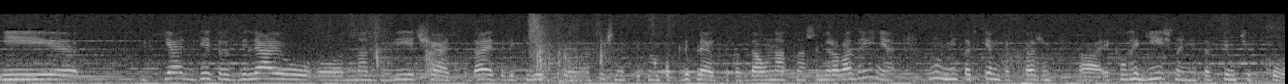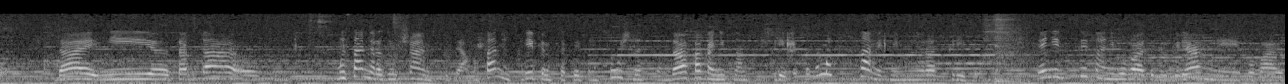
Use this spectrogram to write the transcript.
И я здесь разделяю э, на две части. Да, это ведь есть э, сущности, к нам подкрепляются, когда у нас наше мировоззрение ну, не совсем, так скажем, экологично, не совсем чисто. Да, и тогда э, мы сами разрушаем себя, мы сами крепимся к этим сущностям, да, как они к нам крепятся, да мы сами к ним не раскрепимся. И они действительно, они бывают эгрегориальные, бывают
